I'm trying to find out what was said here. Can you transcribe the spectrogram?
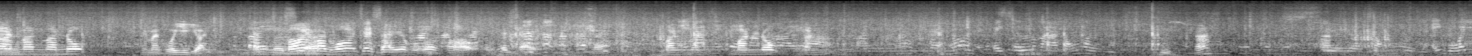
มันมันมันนกนี่มันหัวใหญ่ไม่มันหัวใช้ใส่หัวขาวใช้ใส่มันมันมันนกมันไปซื้อมาสองหมื่นฮะสองหมื่นไอ้หัวใ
